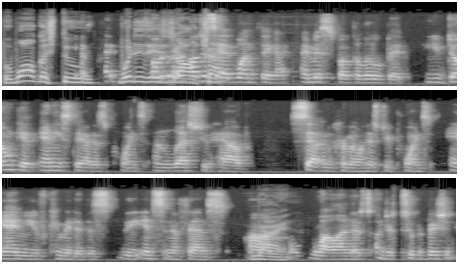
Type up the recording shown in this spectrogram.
But walk us through what it is I'll, y'all I'll just trying. add one thing. I, I misspoke a little bit. You don't get any status points unless you have seven criminal history points and you've committed this the instant offense um, right. while under, under supervision.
